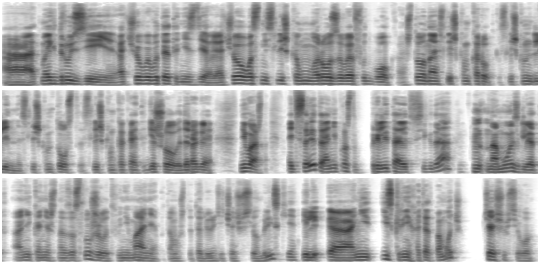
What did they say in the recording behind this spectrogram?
э, от моих друзей. А что вы вот это не сделали? А что у вас не слишком розовая футболка? А что она слишком короткая, слишком длинная, слишком толстая, слишком какая-то дешевая, дорогая? Неважно. Эти советы, они просто прилетают всегда. На мой взгляд, они, конечно, заслуживают внимания, потому что это люди чаще всего близкие. Или э, они искренне хотят помочь, чаще всего.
